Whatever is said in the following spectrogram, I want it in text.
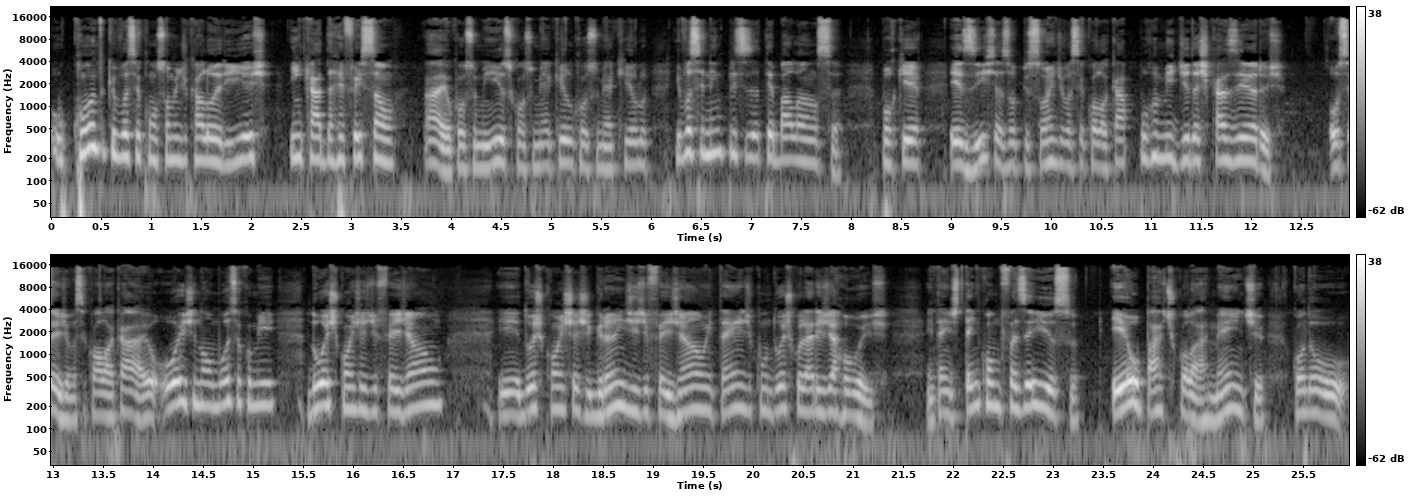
o quanto que você consome de calorias em cada refeição. Ah, eu consumi isso, consumi aquilo, consumi aquilo. E você nem precisa ter balança, porque existem as opções de você colocar por medidas caseiras. Ou seja, você coloca, ah, eu, hoje no almoço eu comi duas conchas de feijão e duas conchas grandes de feijão, entende? Com duas colheres de arroz. Entende? Tem como fazer isso. Eu, particularmente, quando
